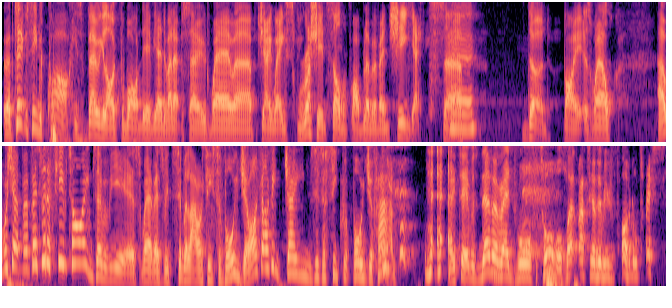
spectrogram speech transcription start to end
particularly scene with Quark is very like the one near the end of that episode where uh, Janeway's rushing to solve a problem and then she gets uh, done by it as well. Uh, which uh, there's been a few times over the years where there's been similarities to Voyager. I, I think James is a secret Voyager fan. it, it was never Red Dwarf at all. That, that's going to be the final twist.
